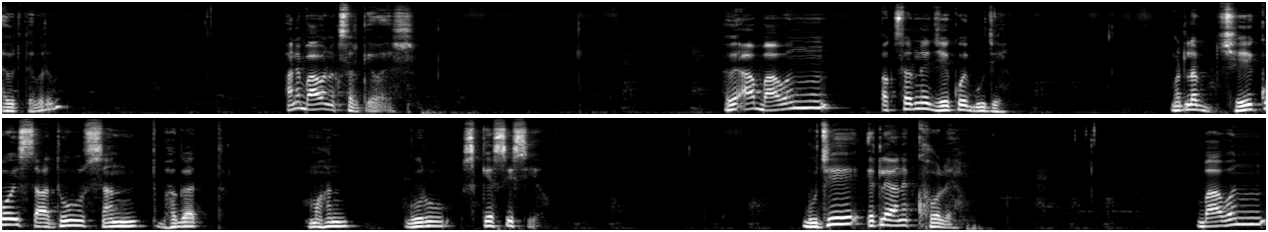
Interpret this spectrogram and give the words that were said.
આવી રીતે, બરાબર? આને બાવન અક્ષર કહેવાય છે. હવે આ બાવન અક્ષરને જે કોઈ બૂझે મતલબ જે કોઈ સાધુ, સંત, ભગત, મહંત, ગુરુ, કે શિષ્ય બુજે એટલે આને ખોલે. બાવન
